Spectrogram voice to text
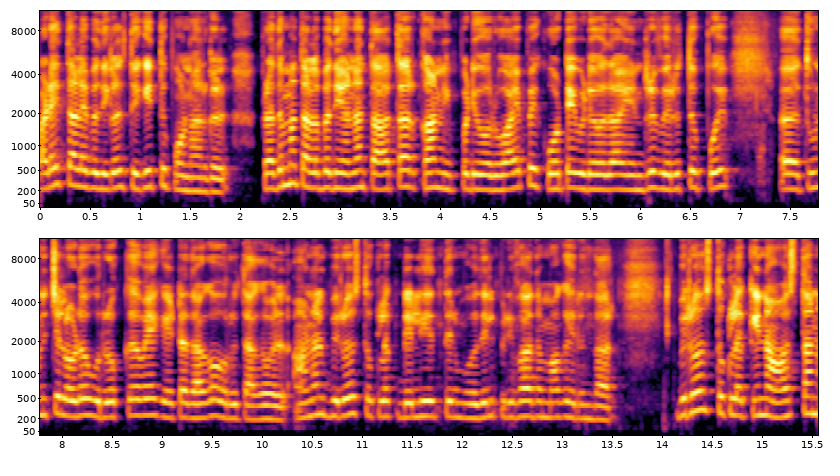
படைத்தளபதிகள் திகைத்துப் போனார்கள். பிரதம தளபதியான தாத்தார் கான் இப்படி ஒரு வாய்ப்பை கோட்டை விடுவதா என்று வெறுத்து போய் துணிச்சலோடு உருக்கவே கேட்டதாக ஒரு தகவல். ஆனால் பிரோஸ் துக்ளக் டெல்லியில் திரும்புவதில் பிடிவாதமாக இருந்தார். பிரோஸ் துக்ளக்கின் ஆஸ்தான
